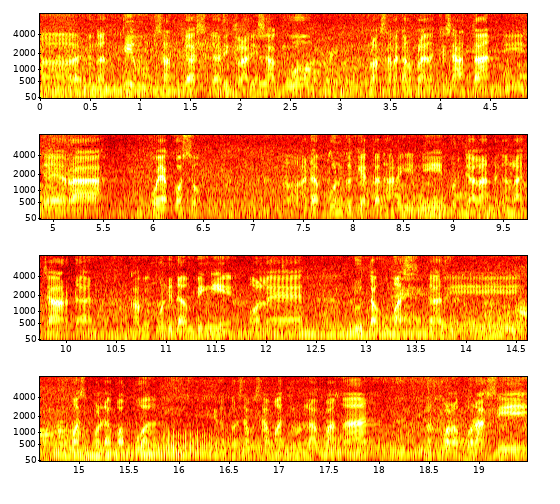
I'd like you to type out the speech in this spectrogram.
uh, dengan tim Satgas dari Keladi Sagu melaksanakan pelayanan kesehatan di daerah Koyakoso. Adapun kegiatan hari ini berjalan dengan lancar dan kami pun didampingi oleh Duta Humas dari Humas Polda Papua. Kita bersama-sama turun lapangan, berkolaborasi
